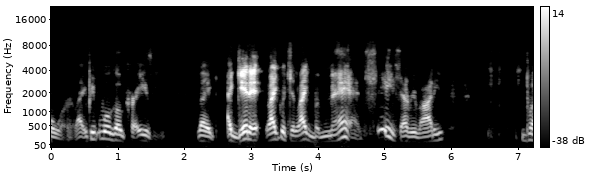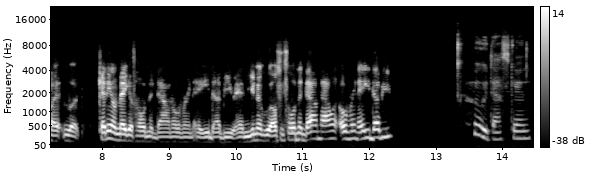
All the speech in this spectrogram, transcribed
Four. Like people will go crazy. Like I get it, like what you like, but man, sheesh, everybody. But look, Kenny Omega's holding it down over in AEW, and you know who else is holding it down now over in AEW? Who, Dustin?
